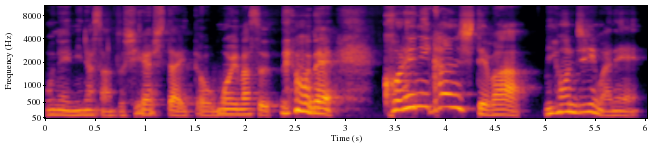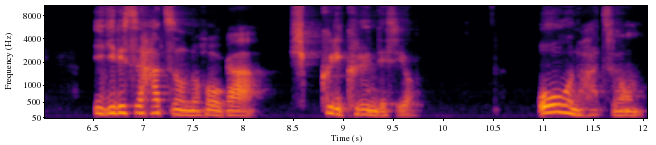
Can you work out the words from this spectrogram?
をね、皆さんとシェアしたいと思います。でもね、これに関しては、日本人はね、イギリス発音の方がしっくりくるんですよ。O の発音。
